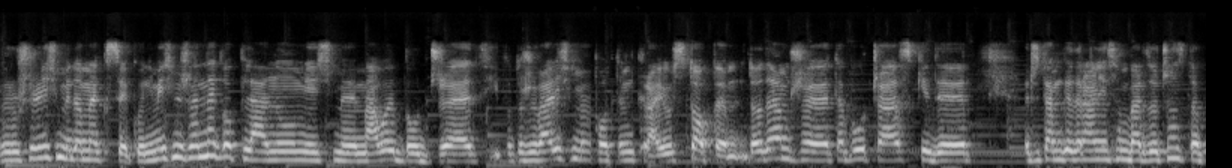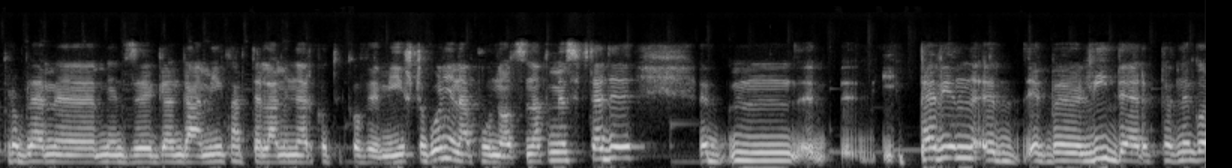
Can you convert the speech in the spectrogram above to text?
wyruszyliśmy do Meksyku. Nie mieliśmy żadnego planu, mieliśmy mały budżet i podróżowaliśmy po tym kraju stopem. Dodam, że to był czas, kiedy, znaczy tam generalnie są bardzo często problemy między gangami, kartelami narkotykowymi, szczególnie na północy. Natomiast wtedy mm, pewien jakby lider pewnego,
